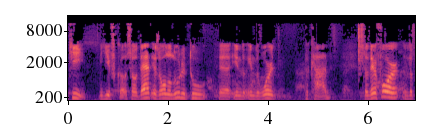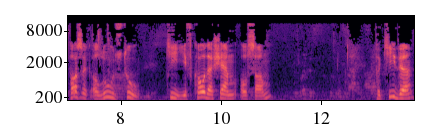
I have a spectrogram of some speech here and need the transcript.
Ki. So that is all alluded to uh, in the in the word pakad. So therefore, the pasuk alludes to ki yifkod Hashem osam pakida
